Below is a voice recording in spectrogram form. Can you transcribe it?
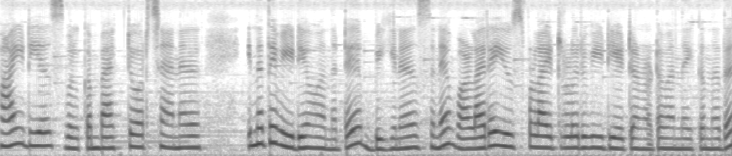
Hi dears welcome back to our channel ഇന്നത്തെ വീഡിയോ വന്നിട്ട് ബിഗിനേഴ്സിന് വളരെ യൂസ്ഫുൾ ആയിട്ടുള്ളൊരു വീഡിയോ ആയിട്ടാണ് കേട്ടോ വന്നേക്കുന്നത്.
